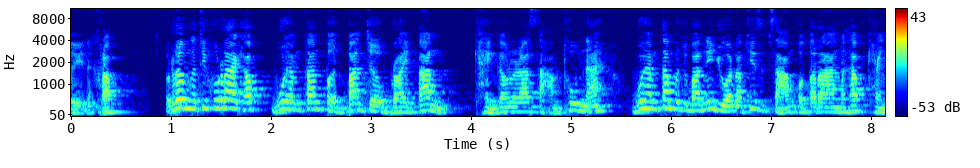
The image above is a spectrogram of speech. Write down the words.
เลยนะครับ เริ่มกันที่คู่แรกครับวูแฮมตันเปิดบ้านเจอไบรตันแข่งกันเวลาสามทุ่มนะวูแฮมตันปัจจุบันนี้อยู่อันดับที่ 13 ของตารางนะครับ แข่ง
